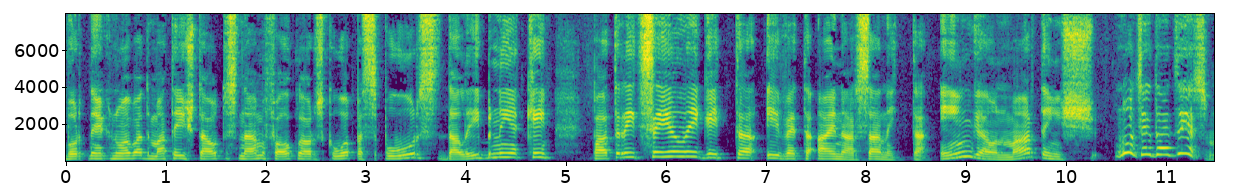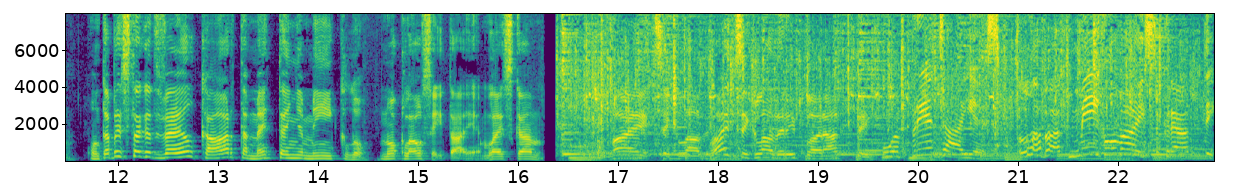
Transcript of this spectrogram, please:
Burtnieku novada Matīša tautas nama folkloras kopas pūrs dalībnieki Patricija Ligita, Iveta Aināra Sanita, Inga un Mārtiņš nodziedāja dziesmu. Un tāpēc tagad vēl kārta meteņa mīklu no klausītājiem, lai skan. Vai cik labi, vai cik labi ir porakti? Ko priecājies? Labāk mīklu maisu krati!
